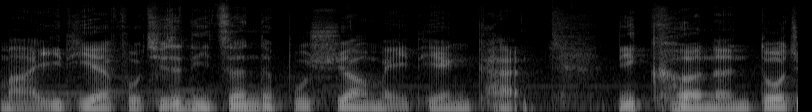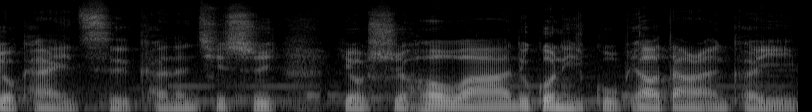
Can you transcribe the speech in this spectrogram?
买 ETF，其实你真的不需要每天看。你可能多久看一次？可能其实有时候啊，如果你股票当然可以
